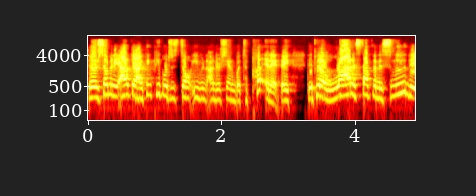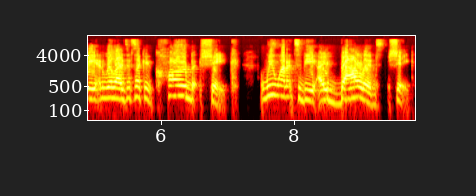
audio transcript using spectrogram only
there are so many out there. I think people just don't even understand what to put in it. They they put a lot of stuff in a smoothie and realize it's like a carb shake. We want it to be a balanced shake.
